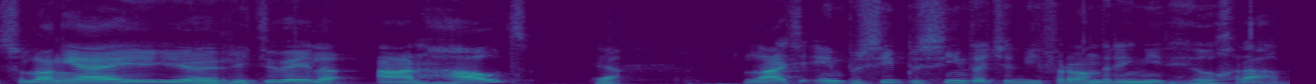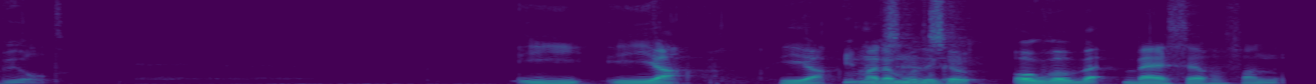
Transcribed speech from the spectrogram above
zolang jij je rituelen aanhoudt, Ja. laat je in principe zien dat je die verandering niet heel graag wilt. Ja, ja. In maar dan moet ik er ook wel bij, bij zeggen van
